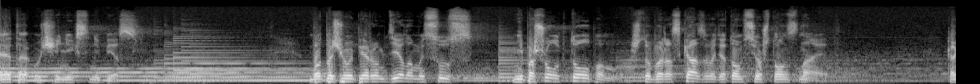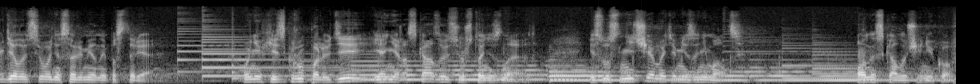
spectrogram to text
Это ученик с небес. Вот почему первым делом Иисус не пошел к толпам, чтобы рассказывать о том все, что Он знает, как делают сегодня современные пастыря. У них есть группа людей, и они рассказывают все, что они знают. Иисус ничем этим не занимался. Он искал учеников.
